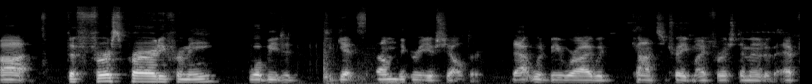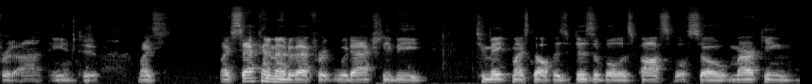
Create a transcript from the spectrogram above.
Uh, the first priority for me will be to, to get some degree of shelter. That would be where I would concentrate my first amount of effort on into. My my second amount of effort would actually be to make myself as visible as possible. So marking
